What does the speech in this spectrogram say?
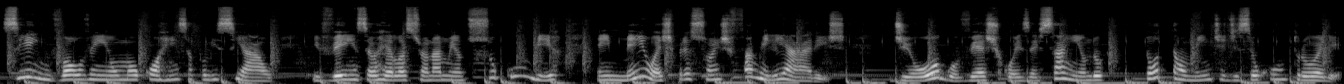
se envolvem em uma ocorrência policial e veem seu relacionamento sucumbir em meio às pressões familiares. Diogo vê as coisas saindo totalmente de seu controle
